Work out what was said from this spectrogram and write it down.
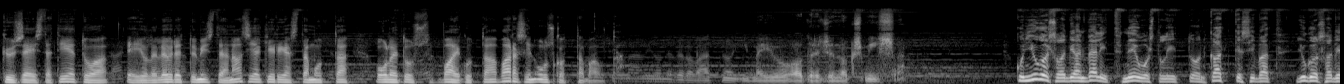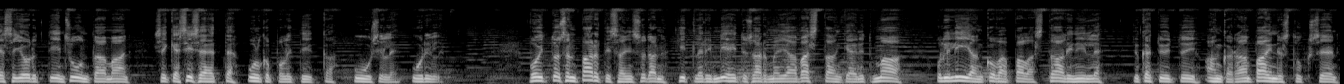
Kyseistä tietoa ei ole löydetty mistään asiakirjasta, mutta oletus vaikuttaa varsin uskottavalta. Kun Jugoslavian välit Neuvostoliittoon katkesivat, Jugoslaviassa jouduttiin suuntaamaan sekä sisä- että ulkopolitiikka uusille urille. Voittoisan partisanisodan Hitlerin miehitysarmeijaa vastaan käynyt maa oli liian kova pala Stalinille, joka tyytyi ankaraan painostukseen,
